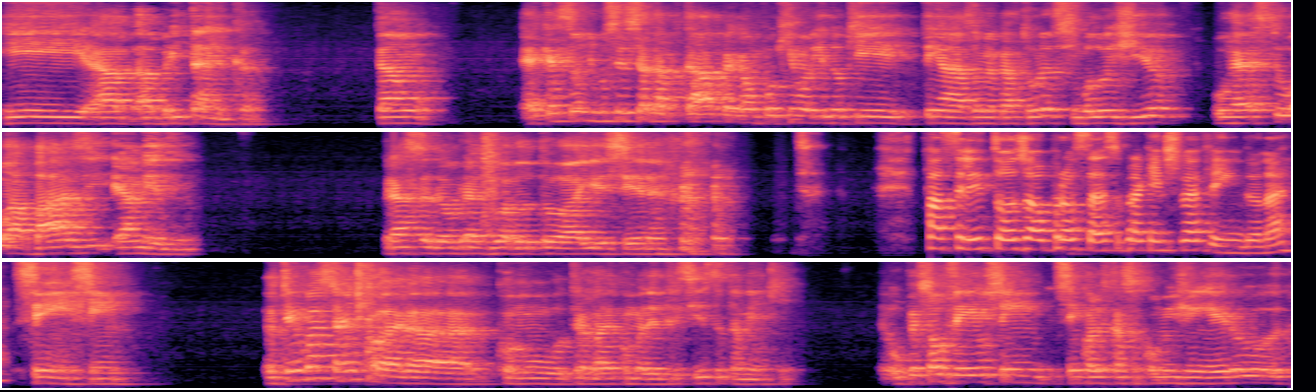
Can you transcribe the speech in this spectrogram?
e a, a britânica. Então, é questão de você se adaptar, pegar um pouquinho ali do que tem as nomenclaturas, simbologia, o resto, a base é a mesma. Graças a Deus o Brasil adotou a IEC, né? Facilitou já o processo para quem estiver vindo, né? Sim, sim. Eu tenho bastante colega como trabalha como eletricista também aqui. O pessoal veio sem, sem qualificação como engenheiro,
